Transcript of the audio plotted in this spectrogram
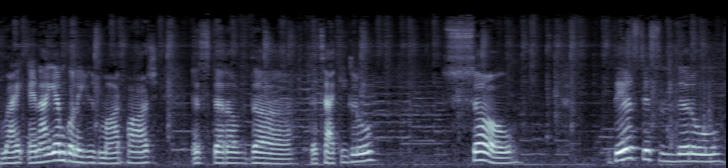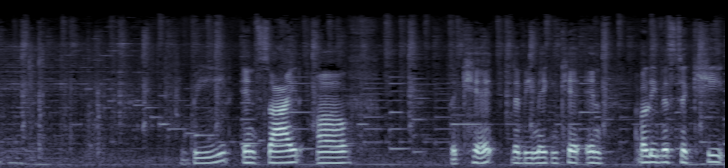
Right, and I am going to use Mod Podge instead of the, the tacky glue. So, there's this little bead inside of the kit, the bead making kit, and I believe it's to keep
